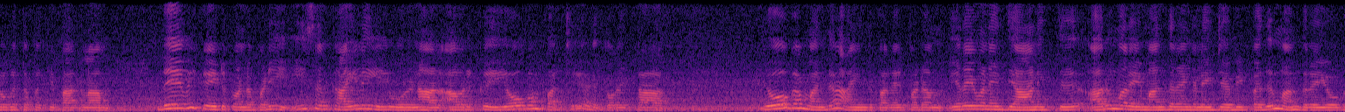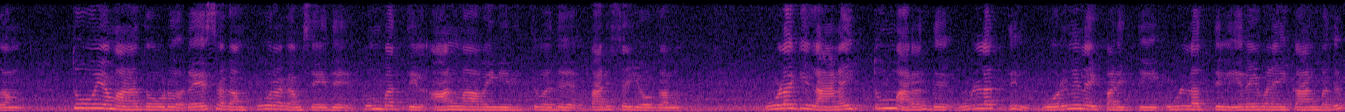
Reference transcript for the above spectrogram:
யோகத்தை பற்றி பார்க்கலாம். தேவி கேட்டுக்கொண்டபடி ஈசன் கைலையில் ஒரு நாள் அவருக்கு யோகம் பற்றி எடுத்துரைத்தார். யோகம் வந்து ஐந்து வகைப்படும் இறைவனை தியானித்து அருமறை மந்திரங்களை ஜபிப்பது மந்திர யோகம். தூய மனதோடு ரேசகம் பூரகம் செய்து கும்பத்தில் ஆன்மாவை நிறுத்துவது பரிச யோகம் உலகில் அனைத்தும் மறந்து உள்ளத்தில் ஒருநிலைப்படுத்தி உள்ளத்தில் இறைவனை காண்பது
